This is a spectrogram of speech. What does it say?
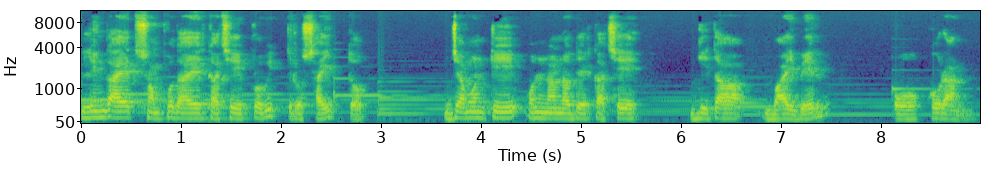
লিঙ্গায়েত সম্প্রদায়ের কাছে পবিত্র সাহিত্য, যেমনটি অন্যান্যদের কাছে গীতা, বাইবেল ও কোরআন।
